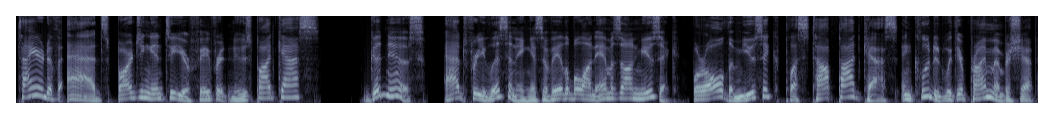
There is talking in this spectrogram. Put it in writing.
Tired of ads barging into your favorite news podcasts? Good news. Ad-free listening is available on Amazon Music for all the music plus top podcasts included with your Prime membership.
